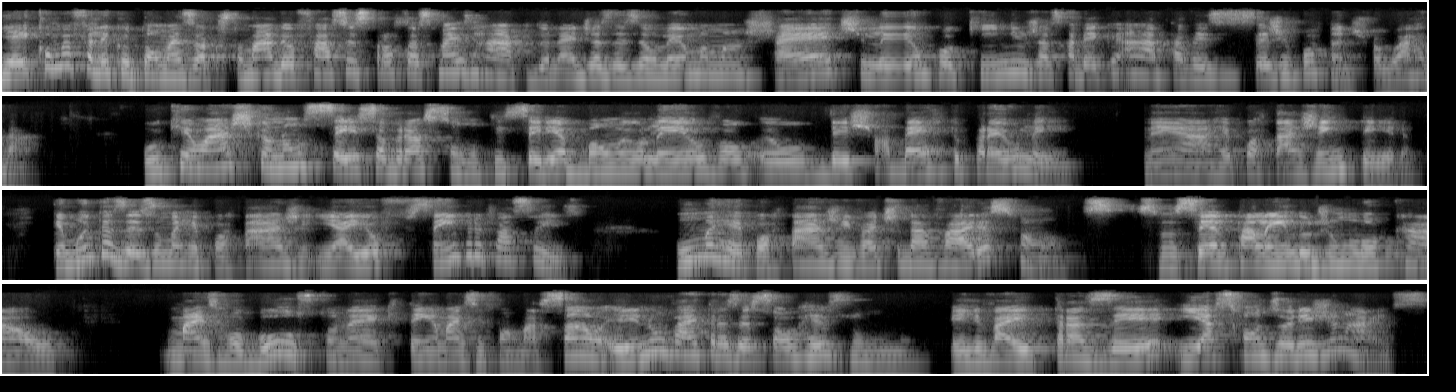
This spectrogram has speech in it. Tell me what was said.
e aí, como eu falei que eu estou mais acostumada, eu faço esse processo mais rápido, né? De às vezes eu leio uma manchete, leio um pouquinho, já saber que, ah, talvez isso seja importante para guardar. O que eu acho que eu não sei sobre o assunto e seria bom eu ler, eu, vou, eu deixo aberto para eu ler, né? A reportagem inteira. Porque muitas vezes uma reportagem, e aí eu sempre faço isso, uma reportagem vai te dar várias fontes. Se você está lendo de um local mais robusto, né, que tenha mais informação, ele não vai trazer só o resumo, ele vai trazer e as fontes originais.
